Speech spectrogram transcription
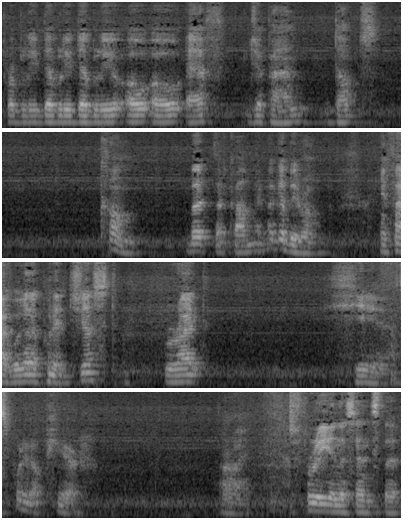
probably www.wwoofjapan.com. But dot .com? I Maybe? could be wrong. In fact, we're going to put it just right here. Let's put it up here. All right. It's free in the sense that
